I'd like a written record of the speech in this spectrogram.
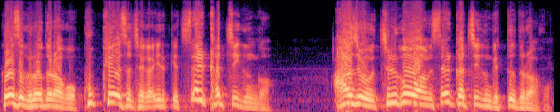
그래서 그러더라고. 국회에서 제가 이렇게 셀카 찍은 거 아주 즐거워하면 셀카 찍은 게 뜨더라고.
